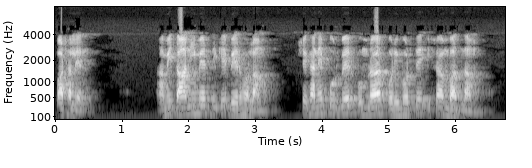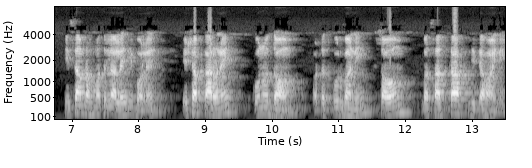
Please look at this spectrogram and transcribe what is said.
পাঠালেন। আমি তানিমের দিকে বের হলাম। সেখানে পূর্বের উমরার পরিবর্তে ইসলাম বাঁধলাম। ইসাম রহমতুল্লা আলহি বলেন, এসব কারণে কোনো দম অর্থাৎ কুরবানি সওম বা সাদকাহ দিতে হয়নি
